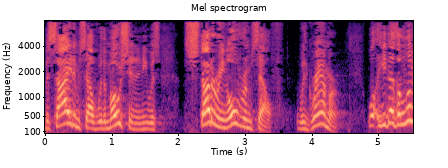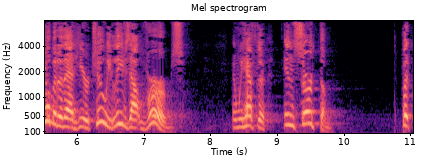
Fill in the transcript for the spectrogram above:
beside himself with emotion and he was stuttering over himself with grammar. Well, he does a little bit of that here too. He leaves out verbs. And we have to insert them. But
